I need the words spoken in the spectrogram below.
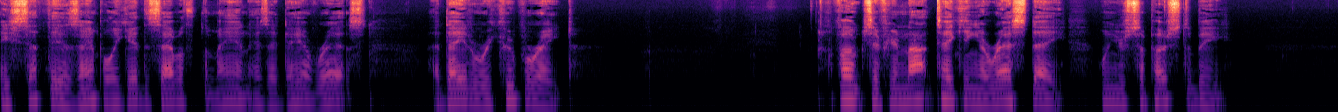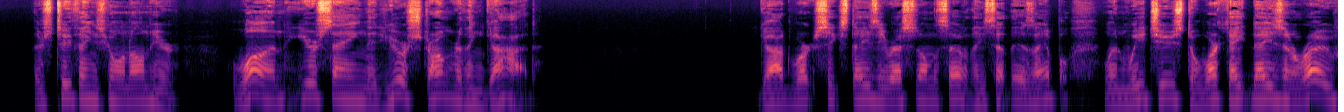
he set the example. He gave the Sabbath to man as a day of rest, a day to recuperate. Folks, if you're not taking a rest day when you're supposed to be, there's two things going on here. One, you're saying that you're stronger than God. God worked six days, He rested on the seventh. He set the example. When we choose to work eight days in a row,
